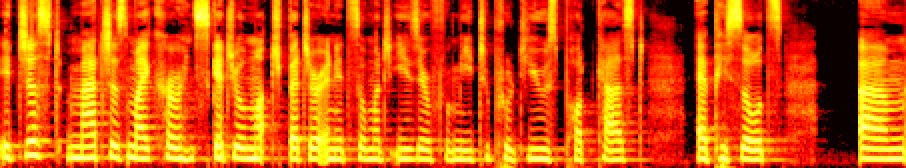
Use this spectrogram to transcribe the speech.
It just matches my current schedule much better, and it's so much easier for me to produce podcast um,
